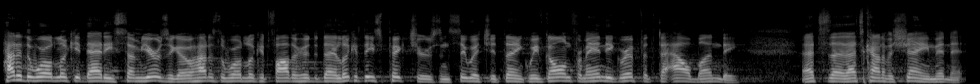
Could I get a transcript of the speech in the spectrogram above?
How did the world look at daddies some years ago? How does the world look at fatherhood today? Look at these pictures and see what you think. We've gone from Andy Griffith to Al Bundy. That's, uh, that's kind of a shame, isn't it?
